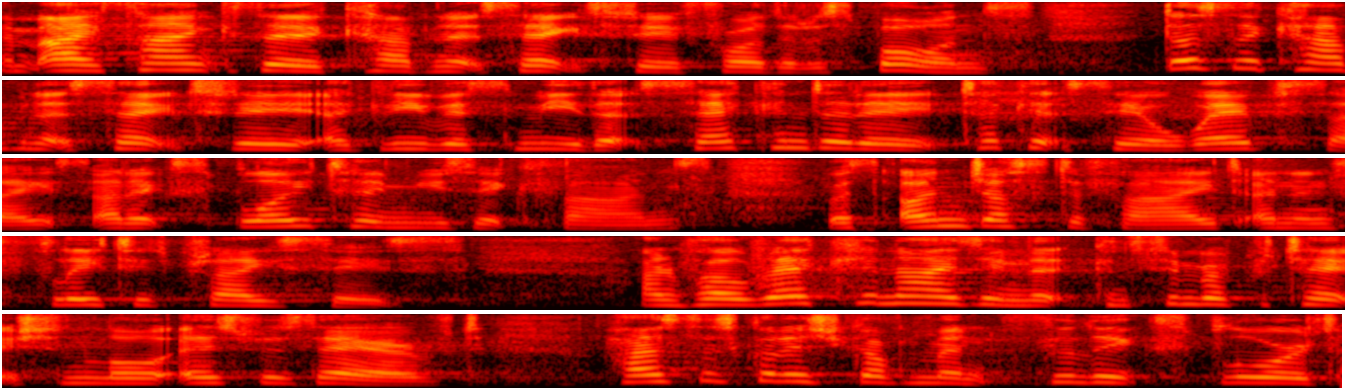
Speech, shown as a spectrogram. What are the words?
Um, I thank the Cabinet Secretary for the response. Does the Cabinet Secretary agree with me that secondary ticket sale websites are exploiting music fans with unjustified and inflated prices? And while recognising that consumer protection law is reserved, has the Scottish Government fully explored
